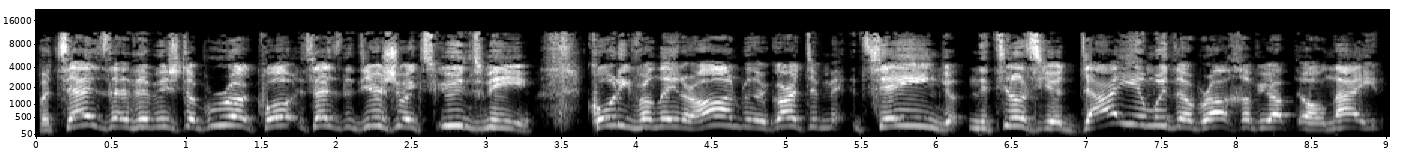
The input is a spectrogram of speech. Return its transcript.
but says that the Mishnah quote says the Dirshu excuse me, quoting from later on with regard to saying Natilas Yodayim with the bracha if you're up the whole night.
